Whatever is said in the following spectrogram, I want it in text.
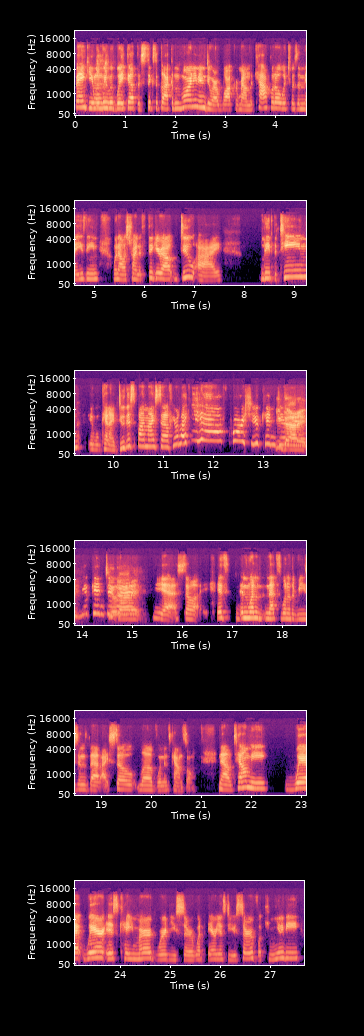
thank you. When we would wake up at six o'clock in the morning and do our walk around the Capitol, which was amazing. When I was trying to figure out, do I leave the team? It, can I do this by myself? You're like, yeah, of course you can do you got it. it. You can do it. you it. got it. Yeah. So it's and one and that's one of the reasons that I so love Women's Council. Now, tell me where where is Kay Merg? Where do you serve? What areas do you serve? What community?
